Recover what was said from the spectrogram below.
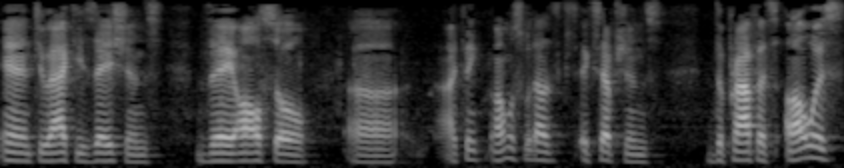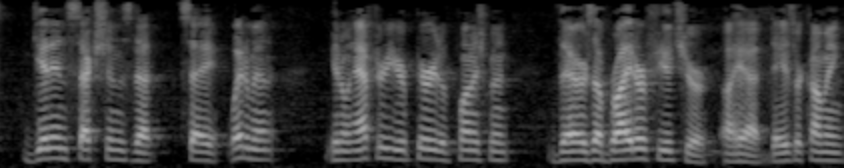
and to accusations. They also uh, I think almost without exceptions, the prophets always get in sections that say, wait a minute, you know, after your period of punishment, there's a brighter future ahead. Days are coming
